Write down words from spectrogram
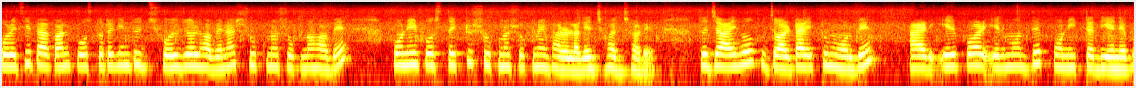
করেছি, তার কারণ পোস্তটা কিন্তু ঝোল ঝোল হবে না, শুকনো শুকনো হবে। পনির পোস্ত একটু শুকনো শুকনোই ভালো লাগে, ঝরঝরে। তো যাই হোক, জলটা একটু মরবে। আর এরপর এর মধ্যে পনিরটা দিয়ে নেব।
